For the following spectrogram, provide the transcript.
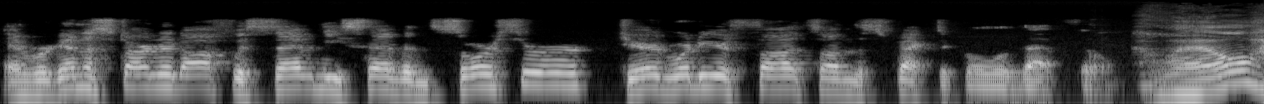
And we're going to start it off with 77 Sorcerer. Jared, what are your thoughts on the spectacle of that film? Well,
